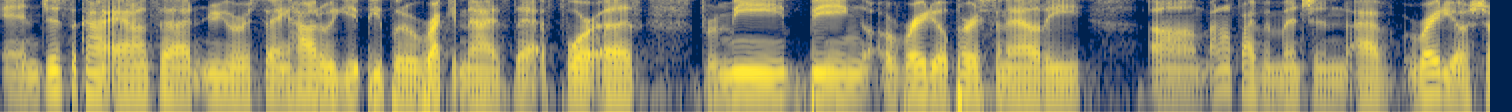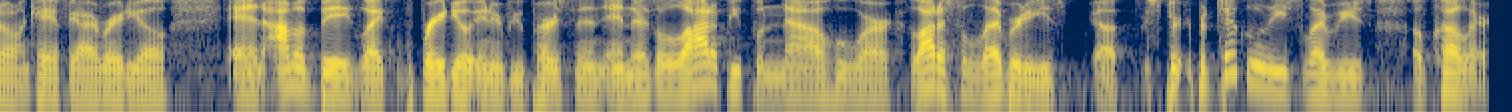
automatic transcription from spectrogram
And just to kind of add on to that, you were saying, how do we get people to recognize that for us? For me, being a radio personality, um, I don't know if I even mentioned I have a radio show on KFAI Radio, and I'm a big like radio interview person. And there's a lot of people now who are a lot of celebrities, uh, particularly celebrities of color,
